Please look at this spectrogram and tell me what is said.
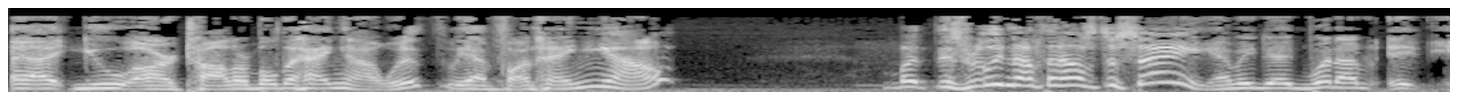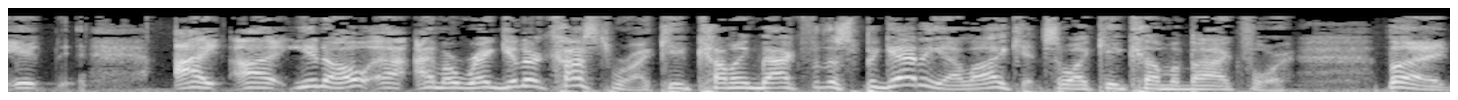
Uh, you are tolerable to hang out with. We have fun hanging out. But there's really nothing else to say. I mean, uh, what I'm, it, it, I, I, you know, I'm a regular customer. I keep coming back for the spaghetti. I like it, so I keep coming back for it. But,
